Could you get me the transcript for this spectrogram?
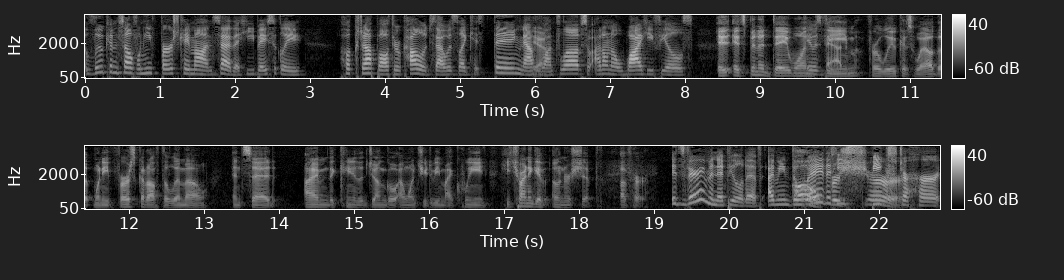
Luke himself, when he first came on, said that he basically hooked up all through college. That was like his thing. Now he wants love. So I don't know why he feels. It, it's been a day one was bad. theme for Luke as well. That when he first got off the limo and said, "I'm the king of the jungle. I want you to be my queen." He's trying to give ownership of her. It's very manipulative. I mean, the Oh, way that he speaks to her,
